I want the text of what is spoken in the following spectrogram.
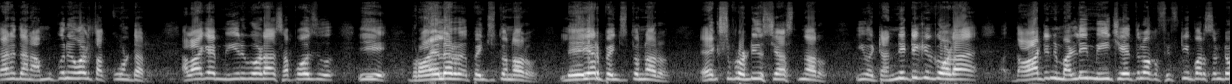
కానీ దాన్ని అమ్ముకునే వాళ్ళు తక్కువ ఉంటారు. అలాగే మీరు కూడా సపోజ్ ఈ బ్రాయిలర్ పెంచుతున్నారు లేయర్ పెంచుతున్నారు ఎగ్స్ ప్రొడ్యూస్ చేస్తున్నారు. వీటన్నిటికీ కూడా వాటిని మళ్ళీ మీ చేతిలో ఒక ఫిఫ్టీ పర్సెంటో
